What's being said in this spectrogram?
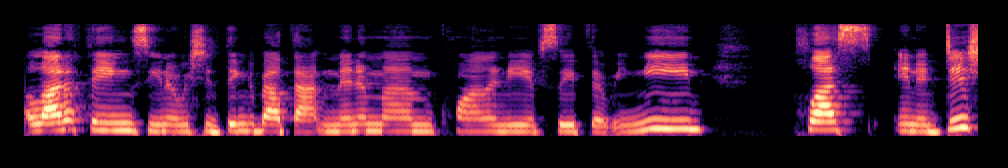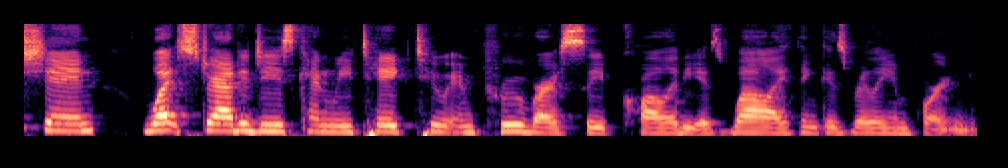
a lot of things. You know, we should think about that minimum quality of sleep that we need. Plus, in addition, what strategies can we take to improve our sleep quality as well? I think is really important.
